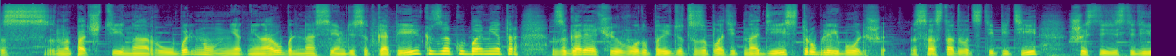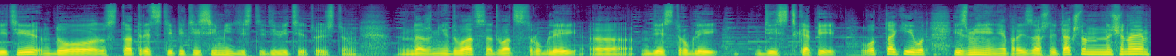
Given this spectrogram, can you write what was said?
с- на почти на рубль. Ну, нет, не на рубль, на 70 копеек за кубометр. За горячую воду придется заплатить на 10 рублей больше. Со 125, 69 до 135, 79. То есть даже не 20, а 20 рублей, э, 10 рублей 10 копеек. Вот такие вот изменения произошли. Так что начинаем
